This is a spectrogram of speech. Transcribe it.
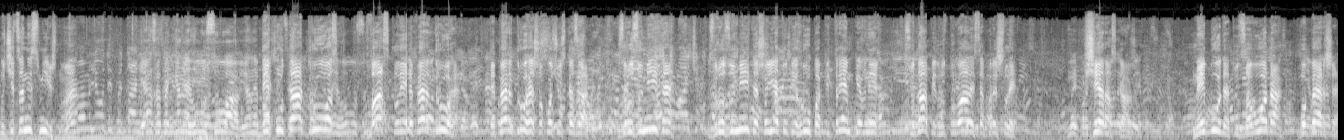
Ну чи це не смішно, а? Вам люди питання. Я за таке не голосував. Я не бачив це Депутат не голосував. два скли. Тепер друге. Тепер друге, що хочу сказати. Зрозумійте, зрозумійте, що є тут і група підтримки в них. Сюди підготувалися, прийшли. Ми Ще раз кажу. Не буде тут завода. По-перше,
